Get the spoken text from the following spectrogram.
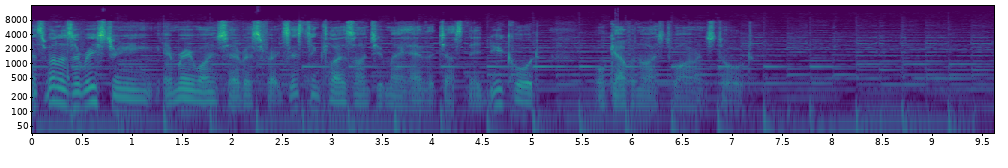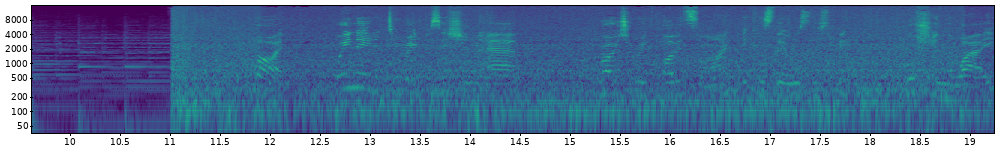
as well as a restringing and rewiring service for existing clotheslines you may have that just need new cord or galvanised wire installed. Hi, we needed to reposition our rotary clothesline because there was this big bush in the way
